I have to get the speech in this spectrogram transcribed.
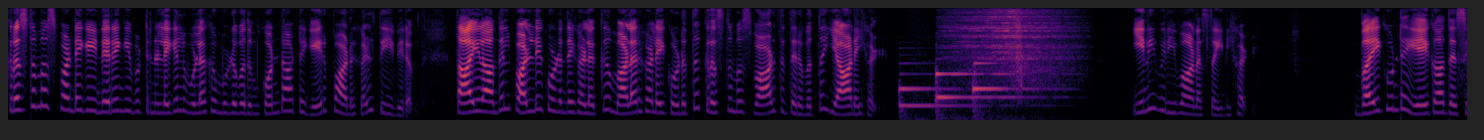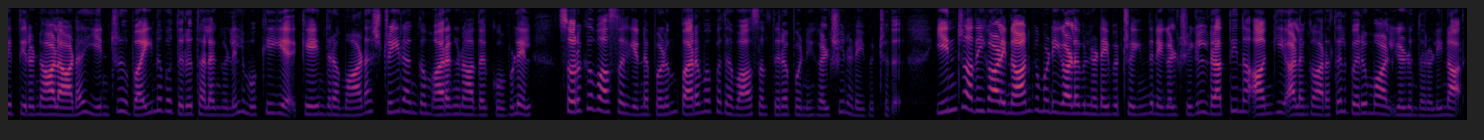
கிறிஸ்துமஸ் பண்டிகை நெருங்கிவிட்ட நிலையில் உலகம் முழுவதும் கொண்டாட்ட ஏற்பாடுகள் தீவிரம். தாய்லாந்தில் பள்ளி குழந்தைகளுக்கு மலர்களை கொடுத்து கிறிஸ்துமஸ் வாழ்த்து தெரிவித்த யானைகள். இனி விரிவான செய்திகள். வைகுண்ட ஏகாதசி திருநாளான இன்று வைணவ திருத்தலங்களில் முக்கிய கேந்திரமான ஸ்ரீரங்கம் அரங்கநாதர் கோவிலில் சொர்க்கவாசல் எனப்படும் பரமபத வாசல் திறப்பு நிகழ்ச்சி நடைபெற்றது. இன்று அதிகாலை நான்கு மணி அளவில் நடைபெற்ற இந்த நிகழ்ச்சியில் ரத்தின அங்கி அலங்காரத்தில் பெருமாள் எழுந்தருளினார்.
